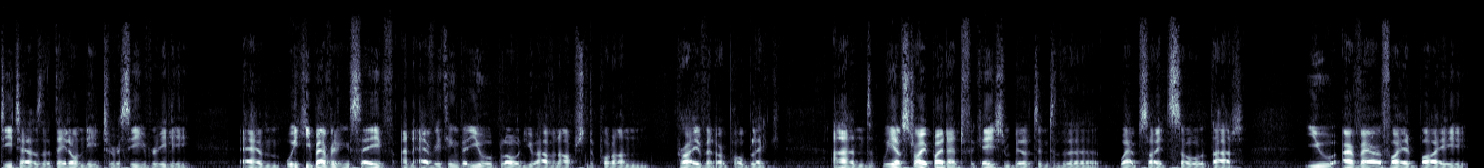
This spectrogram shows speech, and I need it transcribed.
details that they don't need to receive. Really, um, we keep everything safe and everything that you upload, you have an option to put on private or public. And we have Stripe identification built into the website so that you are verified by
